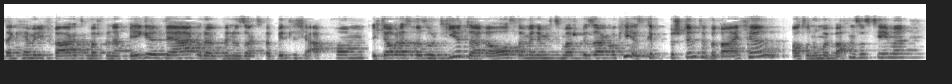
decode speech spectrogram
Dann käme die Frage zum Beispiel nach Regelwerk oder wenn du sagst verbindliche Abkommen. Ich glaube, das resultiert daraus, wenn wir nämlich zum Beispiel sagen, okay, es gibt bestimmte Bereiche, autonome Waffensysteme,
